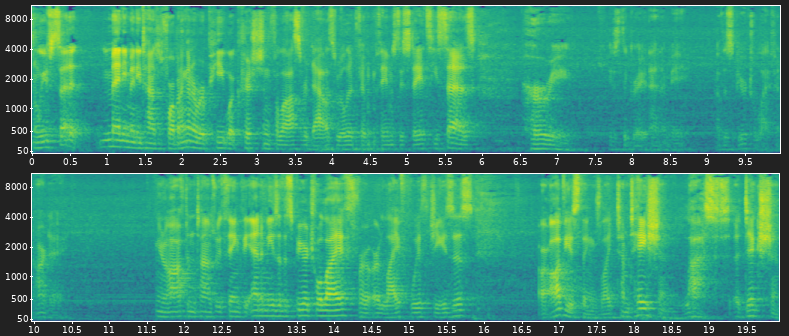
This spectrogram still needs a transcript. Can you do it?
And we've said it many, many times before, but I'm going to repeat what Christian philosopher Dallas Willard famously states. He says, Hurry is the great enemy of the spiritual life in our day. You know, oftentimes we think the enemies of the spiritual life or life with Jesus are obvious things like temptation, lust, addiction.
